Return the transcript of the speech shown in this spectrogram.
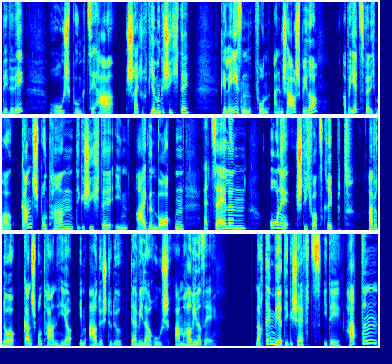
www.rouge.ch-firmengeschichte, gelesen von einem Schauspieler, aber jetzt werde ich mal ganz spontan die Geschichte in eigenen Worten erzählen, ohne Stichwortskript Einfach nur ganz spontan hier im Audiostudio der Villa Rouge am Halwilersee. Nachdem wir die Geschäftsidee hatten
